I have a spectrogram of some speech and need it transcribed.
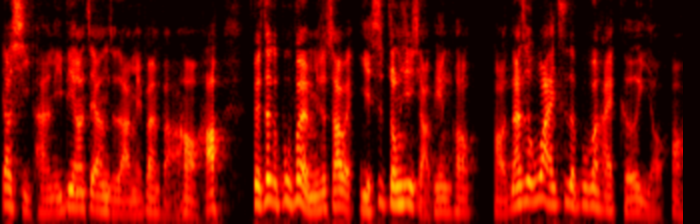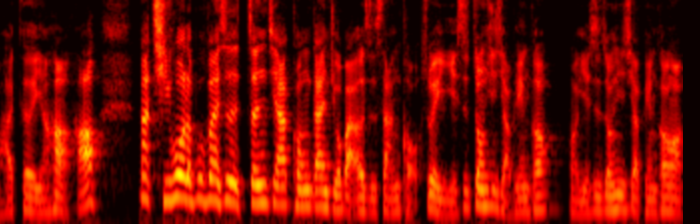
要洗盘一定要这样子啊，没办法哈。好，所以这个部分我们就稍微也是中性小偏空，好，但是外资的部分还可以哦，哦还可以哈。好，那期货的部分是增加空单九百二十三口，所以也是中性小偏空哦，也是中性小偏空哦。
